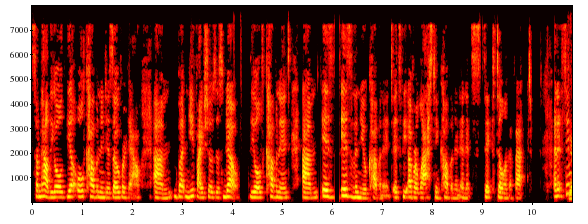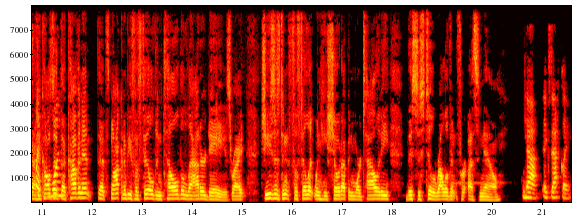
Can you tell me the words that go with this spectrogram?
somehow the old the old covenant is over now. Um, but Nephi shows us no, the old covenant um, is is the new covenant. It's the everlasting covenant, and it's st- still in effect. And it seems yeah, like he calls one... it the covenant that's not going to be fulfilled until the latter days, right? Jesus didn't fulfill it when he showed up in mortality. This is still relevant for us now. Yeah, exactly.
